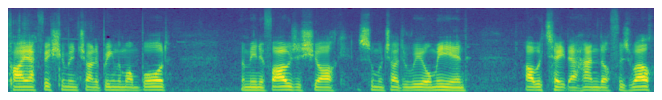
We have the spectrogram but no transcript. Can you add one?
kayak fishermen trying to bring them on board. I mean, if I was a shark, someone tried to reel me in, I would take their hand off as well.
